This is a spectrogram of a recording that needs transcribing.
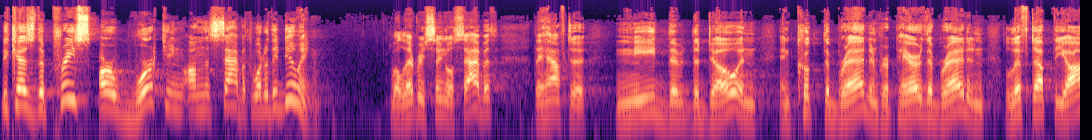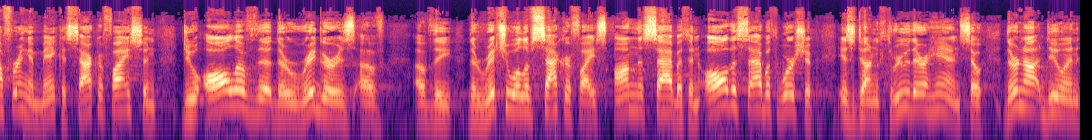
because the priests are working on the Sabbath. What are they doing? Well, every single Sabbath, they have to knead the, the dough and, and cook the bread and prepare the bread and lift up the offering and make a sacrifice and do all of the, the rigors of, of the, the ritual of sacrifice on the Sabbath. And all the Sabbath worship is done through their hands. So they're not doing,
